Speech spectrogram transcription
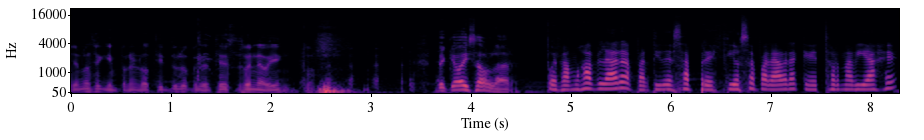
Yo no sé quién pone los títulos, pero este suena bien. ¿De qué vais a hablar? Pues vamos a hablar a partir de esa preciosa palabra que es tornaviaje,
